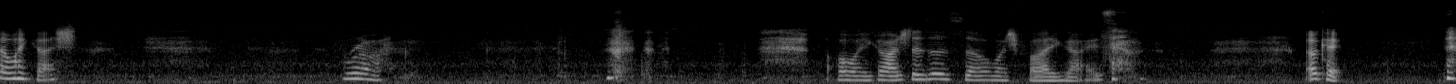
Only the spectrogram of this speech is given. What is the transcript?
oh my gosh. Raw. Oh my gosh, this is so much fun, guys. okay.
